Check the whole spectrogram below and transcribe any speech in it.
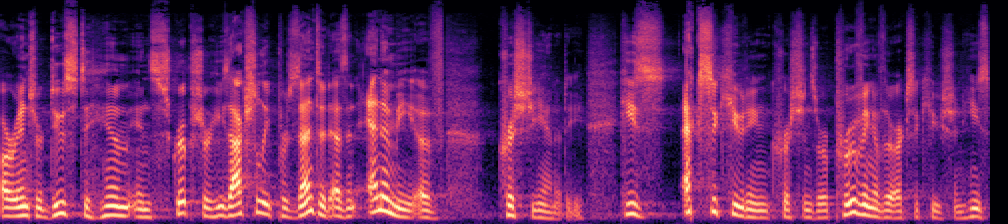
are introduced to him in Scripture, he's actually presented as an enemy of Christianity. He's executing Christians or approving of their execution, he's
